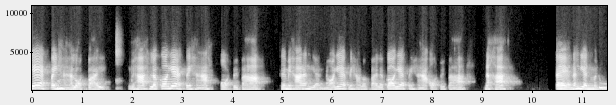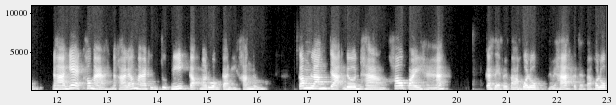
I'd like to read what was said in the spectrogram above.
แยกไปหาหลอดไฟเห็นไหมคะ แล้วก็แยกไปหาออดไฟฟ้าใช่ไหมคะนักเรียนเนาะแยกไปหาหลอดไฟแล้วก็แยกไปหาออดไฟฟ้านะคะ แต่นักเรียนมาดูนะคะ แยกเข้ามานะคะ แล้วมาถึงจุดนี้กลับมารวมกันอีกครั้งหนึ่ง กำลังจะเดินทางเข้าไปหากระแสไฟฟ้าขั้วลบเห็นไหมคะกระแสไฟฟ้าขั้วลบ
